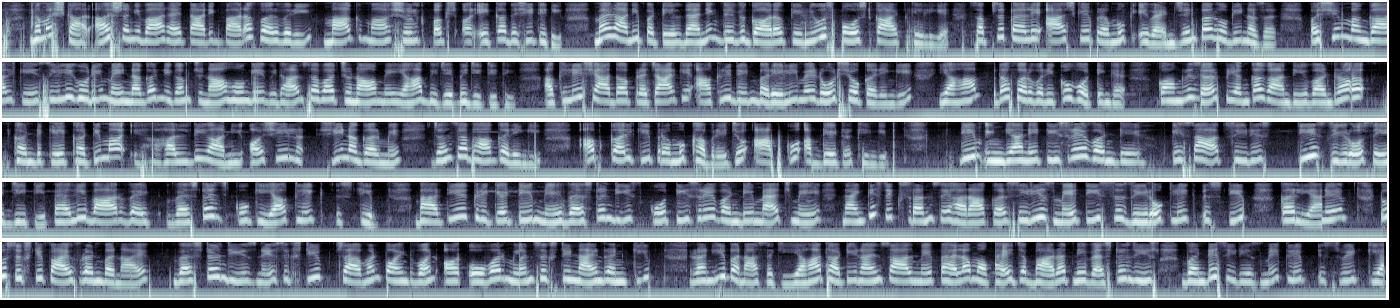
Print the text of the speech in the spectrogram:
नमस्कार, आज शनिवार है, तारीख 12 फरवरी, माघ माह शुल्क पक्ष और एकादशी तिथि। मैं रानी पटेल, दैनिक दिव्य गौरव के न्यूज़ पोस्ट कार्ड के लिए। सबसे पहले आज के प्रमुख इवेंट जिन पर होगी नज़र। पश्चिम बंगाल के सिलीगुड़ी में नगर निगम चुनाव होंगे। विधानसभा चुनाव में यहाँ बीजेपी जीती थी। अखिलेश यादव प्रचार के आखिरी दिन बरेली में रोड शो करेंगे। यहाँ चौदह फरवरी को वोटिंग है। कांग्रेस प्रियंका गांधी वाड्रा खंड के खटीमा, हल्दीयानी और श्री श्रीनगर में जनसभा करेंगी। अब कल की प्रमुख खबरें जो आपको अपडेट रखेंगी। टीम इंडिया ने तीसरे वनडे के साथ सीरीज़ तीस ज़ीरो से जीती। पहली बार वेस्टर्न को किया क्लिक स्टिप भारतीय क्रिकेट टीम ने वेस्ट इंडीज को तीसरे वनडे मैच में 96 रन से हराकर सीरीज़ में 30 से ज़ीरो क्लिक स्टिप कर लिया। ने 265 रन बनाए। वेस्ट इंडीज ने 67.1 और ओवर में 169 रन की रन ही बना सकी। यहाँ 39 साल में पहला मौका है जब भारत ने West Indies one day series में क्लिप स्वीट किया।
